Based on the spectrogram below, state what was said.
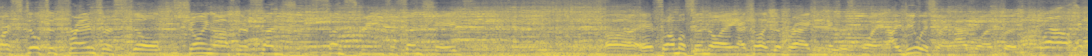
Now, our stilted friends are still showing off their sun sunscreens or sunshades. Uh, it's almost annoying. I feel like they're bragging at this point. I do wish I had one, but Well, if,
